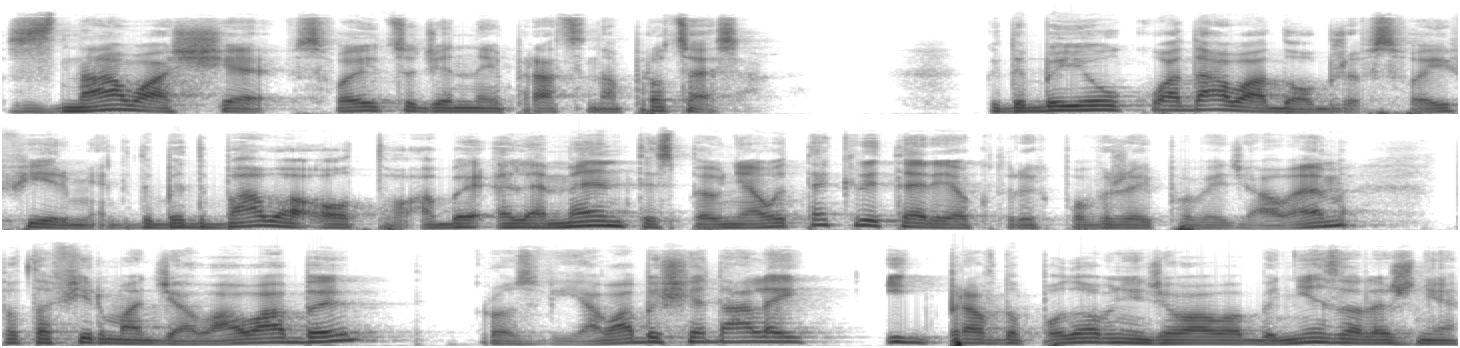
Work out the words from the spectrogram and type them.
znała się w swojej codziennej pracy na procesach, gdyby je układała dobrze w swojej firmie, gdyby dbała o to, aby elementy spełniały te kryteria, o których powyżej powiedziałem, to ta firma działałaby, rozwijałaby się dalej i prawdopodobnie działałaby niezależnie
